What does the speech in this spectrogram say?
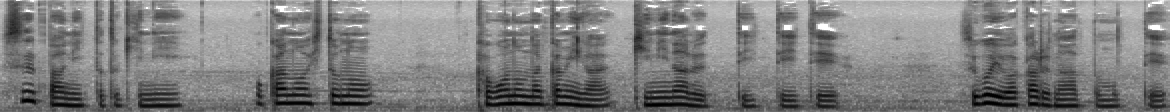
スーパーに行った時に他の人のカゴの中身が気になるって言っていてすごいわかるなと思って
